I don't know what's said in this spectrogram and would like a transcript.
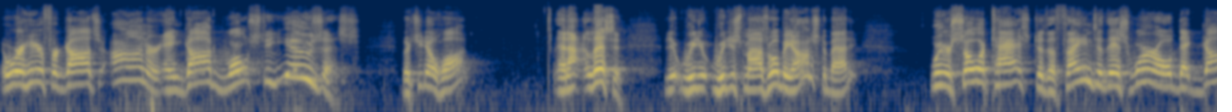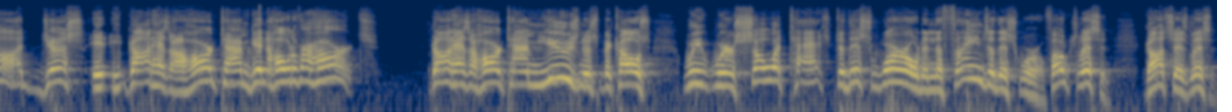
And we're here for God's honor, and God wants to use us. But you know what? And I, listen, we, we just might as well be honest about it. We're so attached to the things of this world that God just, it, God has a hard time getting hold of our hearts. God has a hard time using us because we, we're so attached to this world and the things of this world. Folks, listen. God says, listen,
